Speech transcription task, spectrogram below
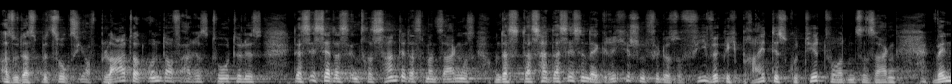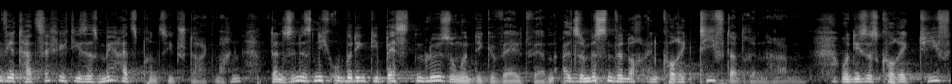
Also das bezog sich auf Platon und auf Aristoteles. Das ist ja das Interessante, dass man sagen muss, und das, das, hat, das ist in der griechischen Philosophie wirklich breit diskutiert worden, zu sagen, wenn wir tatsächlich dieses Mehrheitsprinzip stark machen, dann sind es nicht unbedingt die besten Lösungen, die gewählt werden. Also müssen wir noch ein Korrektiv da drin haben. Und dieses Korrektiv,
